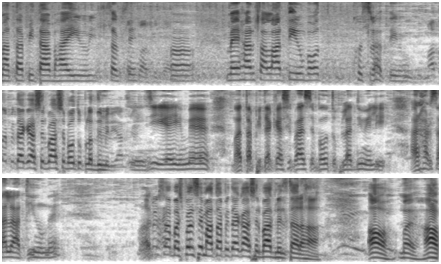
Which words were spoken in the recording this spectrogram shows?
माता पिता भाई सबसे। हाँ मैं हर साल आती हूँ बहुत खुश रहती हूँ। माता पिता के आशीर्वाद से बहुत उपलब्धि मिली आपको। जी यही मैं माता पिता के आशीर्वाद से बहुत उपलब्धि मिली और हर साल आती हूँ मैं। हमेशा बचपन से माता पिता का आशीर्वाद मिलता रहा। आओ मैं हाँ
